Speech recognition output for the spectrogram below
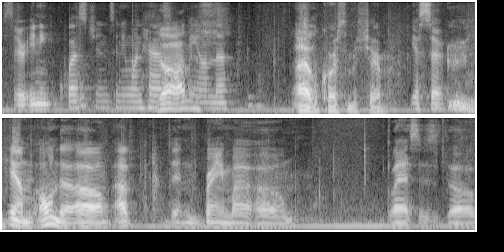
Is there any questions anyone has No, I for me just- on the, I have a question, Mr. Chairman. yes, sir? Yeah, on the, um, I didn't bring my, um, glasses. Uh,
